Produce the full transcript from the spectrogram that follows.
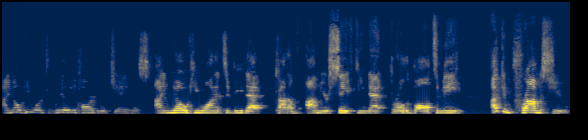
I know he worked really hard with Jameis. I know he wanted to be that kind of I'm your safety net, throw the ball to me. I can promise you,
